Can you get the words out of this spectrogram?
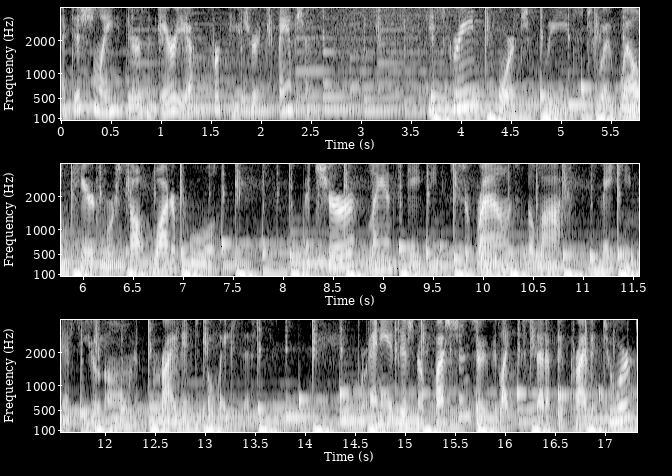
Additionally, there is an area for future expansion. The screen porch leads to a well cared for saltwater pool. Mature landscaping surrounds the lot, making this your own private oasis. For any additional questions or if you'd like to set up a private tour,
